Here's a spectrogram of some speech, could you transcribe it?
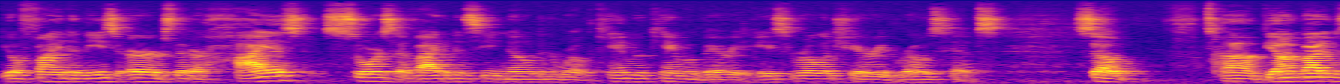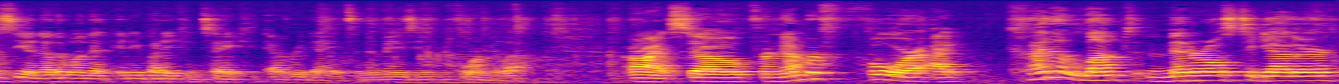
you'll find in these herbs that are highest source of vitamin C known in the world. Camu camu berry, acerola cherry, rose hips. So um, beyond vitamin C, another one that anybody can take every day. It's an amazing formula. All right, so for number four, I kind of lumped minerals together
